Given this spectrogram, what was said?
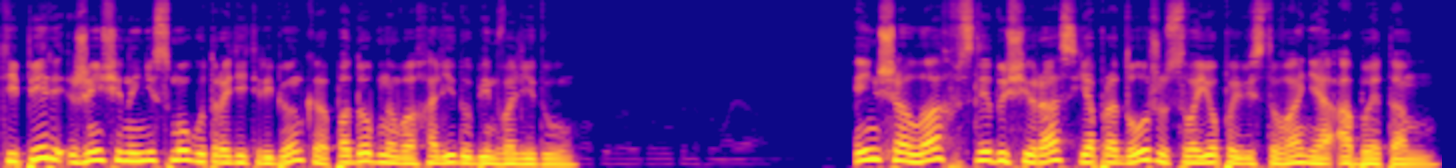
«Теперь женщины не смогут родить ребенка, подобного Халиду бин Валиду». Иншаллах, в следующий раз я продолжу свое повествование об этом.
